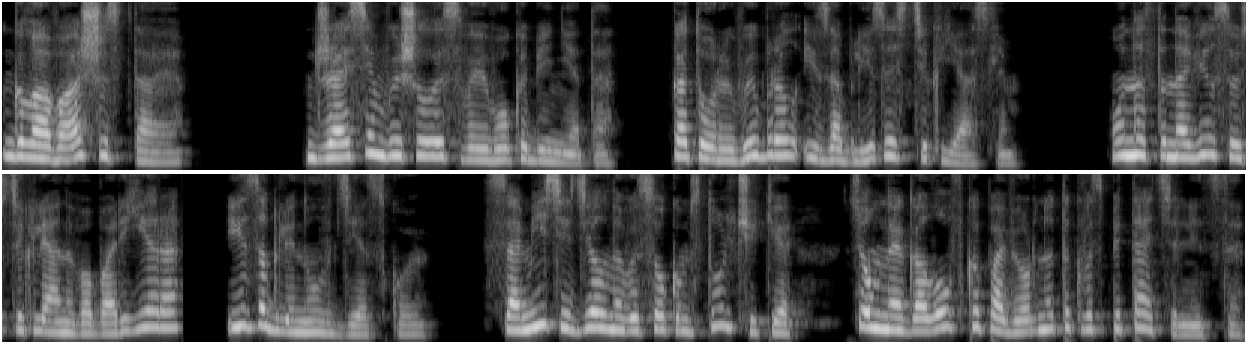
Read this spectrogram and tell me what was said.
Глава шестая. Джасим вышел из своего кабинета, который выбрал из-за близости к яслям. Он остановился у стеклянного барьера и заглянул в детскую. Сами сидел на высоком стульчике, темная головка повернута к воспитательнице,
